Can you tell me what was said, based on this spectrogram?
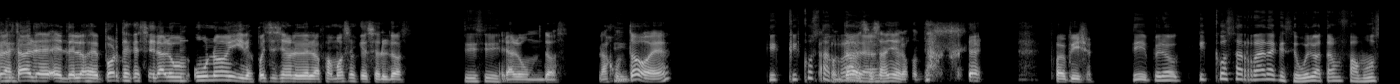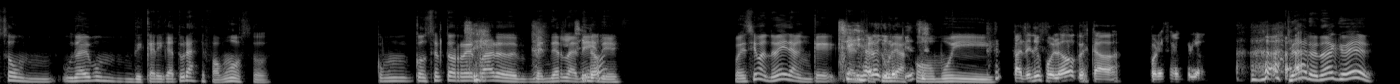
Claro, estaba el de, el de los deportes, que es el álbum 1, y después hicieron el de los famosos, que es el 2. Sí, sí. El álbum 2. La juntó, ¿eh? Qué, qué La cosa juntó rara. esos años, la juntó. Fue pillo. Sí, pero qué cosa rara que se vuelva tan famoso un, un álbum de caricaturas de famosos. Como un concepto re Sí. raro de venderla a Sí, ¿no? nenes. Por encima no eran que, lo caricaturas como muy. Catenifo López estaba, por ejemplo. Claro, nada que ver.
